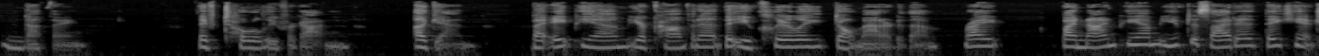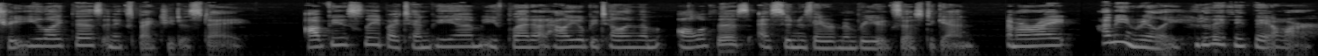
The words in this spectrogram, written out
nothing. They've totally forgotten. Again. By 8 p.m., you're confident that you clearly don't matter to them, right? By 9 p.m., you've decided they can't treat you like this and expect you to stay. Obviously, by 10 p.m., you've planned out how you'll be telling them all of this as soon as they remember you exist again. Am I right? I mean, really, who do they think they are?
